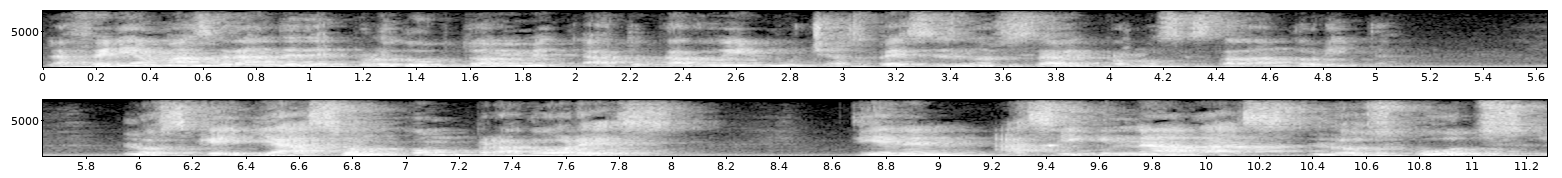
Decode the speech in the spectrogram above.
la feria más grande de producto. A mí me ha tocado ir muchas veces, no se saben cómo se está dando ahorita. Los que ya son compradores tienen asignadas los goods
